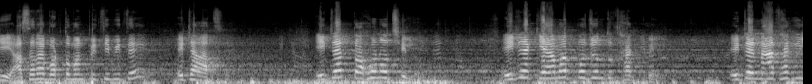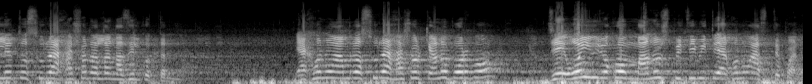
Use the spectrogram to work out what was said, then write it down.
কি? আছে না বর্তমান পৃথিবীতে? এটা আছে। এটা তখনও ছিল। এটা কেয়ামত পর্যন্ত থাকবে। এটা না থাকিলে তো সুরা হাসর আল্লাহ নাজিল করতেন না। এখনও আমরা সুরা হাসর কেন পড়ব? যে ওই রকম মানুষ পৃথিবীতে এখনও আসতে পারে।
